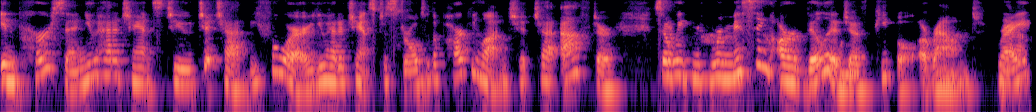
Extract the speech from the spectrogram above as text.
in person, you had a chance to chit chat before. You had a chance to stroll to the parking lot and chit chat after. So we we're missing our village of people around, right?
